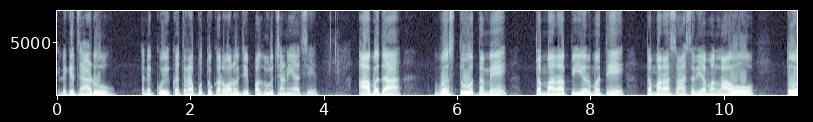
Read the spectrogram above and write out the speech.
એટલે કે ઝાડુ અને કોઈ કચરા પોતું કરવાનું જે પગ લૂછણિયા છે, આ બધા વસ્તુઓ તમે તમારા પિયરમાંથી તમારા સાસરિયામાં લાવો, તો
